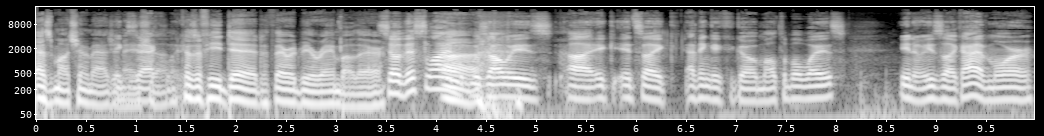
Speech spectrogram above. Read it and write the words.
as much imagination. Exactly. Because if he did, there would be a rainbow there. So this line Uh. was always, uh, it, it's like I think it could go multiple ways. You know, he's like, I have more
